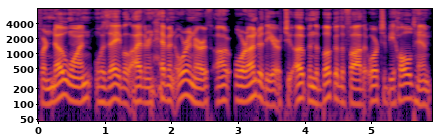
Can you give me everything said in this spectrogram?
For no one was able, either in heaven or in earth or, or, under the earth, to open the book of the Father or to behold him,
